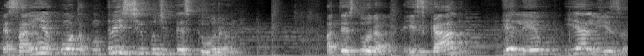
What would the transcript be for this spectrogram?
Essa linha conta com três tipos de textura. A textura riscado, relevo e a lisa.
